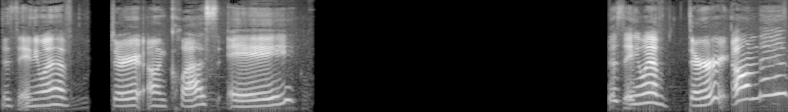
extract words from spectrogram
Does anyone have dirt on class A? Does anyone have dirt on them?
